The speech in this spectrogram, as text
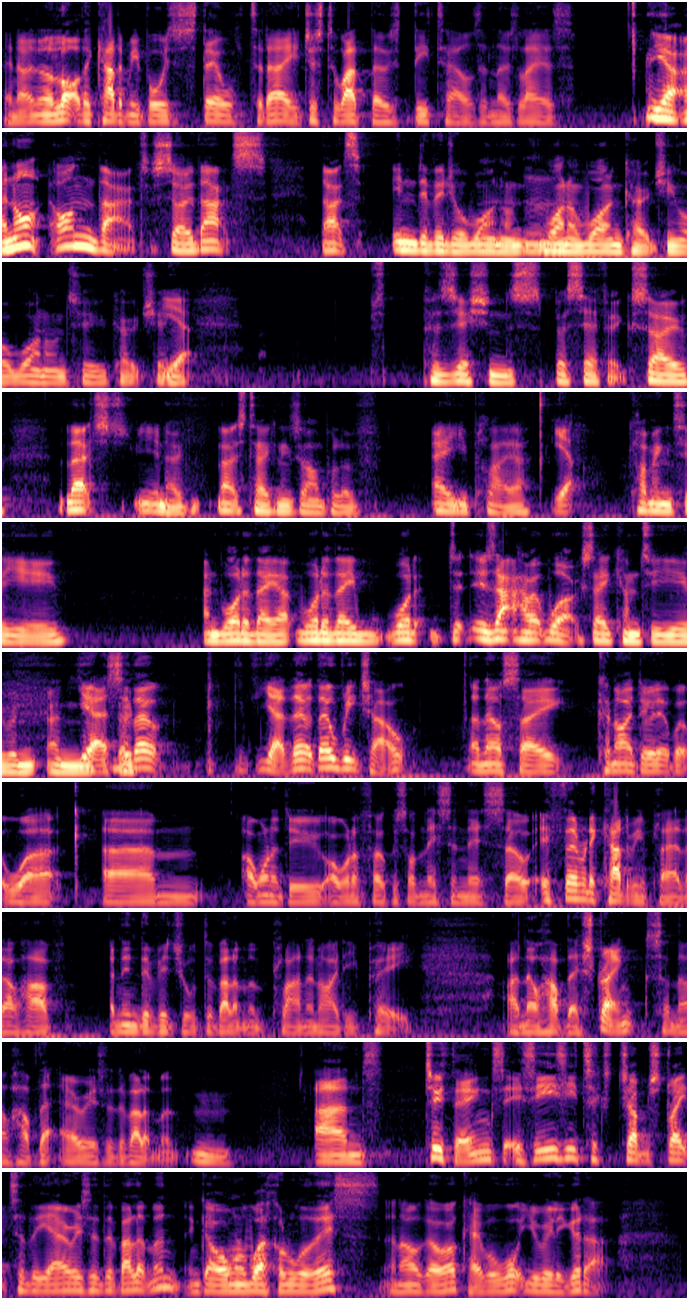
and a lot of the academy boys still today just to add those details and those layers. Yeah and on on that so that's that's individual one on mm. one on one coaching or one on two coaching. Yeah. Position specific. So let's you know let's take an example of a player yeah. coming to you and what are they what are they what is that how it works? They come to you and and yeah so they'll yeah they'll, they'll reach out and they'll say can I do a little bit of work? Um, I want to do. I want to focus on this and this. So if they're an academy player, they'll have an individual development plan, an IDP, and they'll have their strengths and they'll have their areas of development. Mm. And two things: it's easy to jump straight to the areas of development and go, "I want to work on all of this," and I'll go, "Okay, well, what are you really good at?"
